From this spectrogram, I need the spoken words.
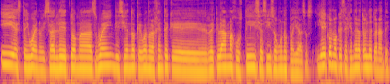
y este y bueno, y sale Thomas Wayne diciendo que bueno, la gente que reclama justicia así son unos payasos. Y ahí como que se genera todo el detonante.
